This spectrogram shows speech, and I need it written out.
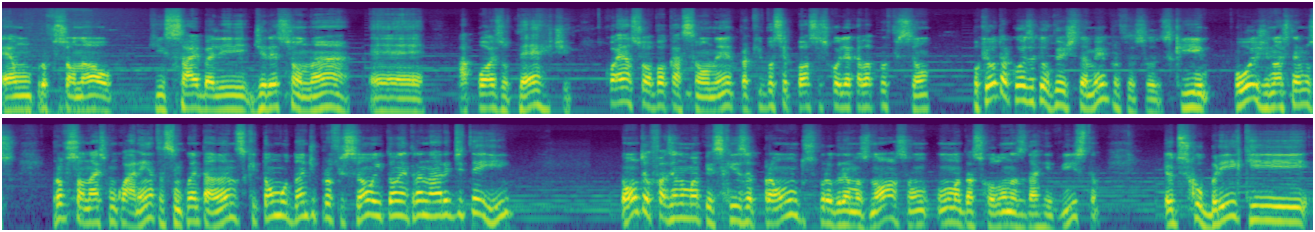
é um profissional que saiba ali direcionar é, após o teste qual é a sua vocação, né, para que você possa escolher aquela profissão. Porque outra coisa que eu vejo também, professores, que hoje nós temos profissionais com 40, 50 anos que estão mudando de profissão e estão entrando na área de TI. Ontem eu fazendo uma pesquisa para um dos programas nossos, um, uma das colunas da revista, eu descobri que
